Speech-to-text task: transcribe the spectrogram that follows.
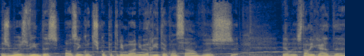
as boas-vindas aos encontros com o património a Rita Gonçalves. Ela está ligada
